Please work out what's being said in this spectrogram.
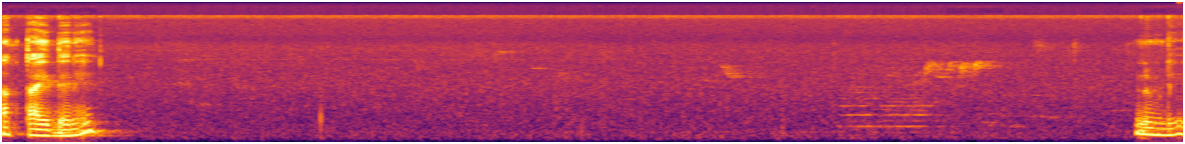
ಹಾಕ್ತಾ ಇದ್ದೇನೆ. ನೋಡಿ.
